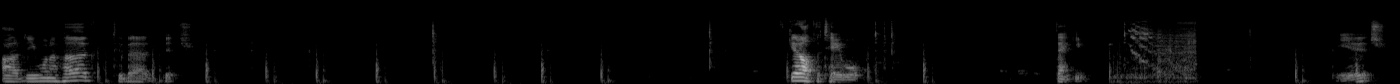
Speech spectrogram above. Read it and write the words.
Uh, do you want a hug? Too bad, bitch. Get off the table. Thank you. Bitch.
